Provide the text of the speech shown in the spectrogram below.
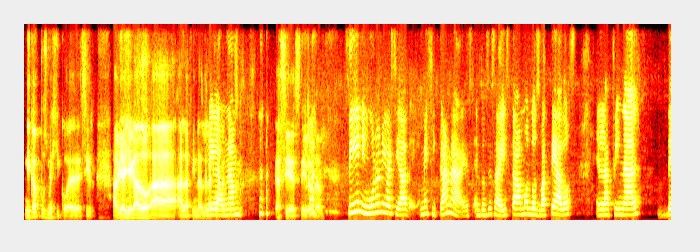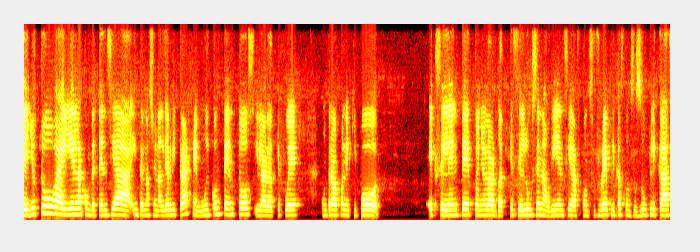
ni Campus México, he de decir, había llegado a, a la final de la Ni la UNAM. Así es, ni la UNAM. Sí, ninguna universidad mexicana. Es, entonces ahí estábamos los bateados en la final de YouTube, ahí en la competencia internacional de arbitraje, muy contentos y la verdad que fue un trabajo en equipo excelente. Toño, la verdad que se luce en audiencias con sus réplicas, con sus súplicas,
